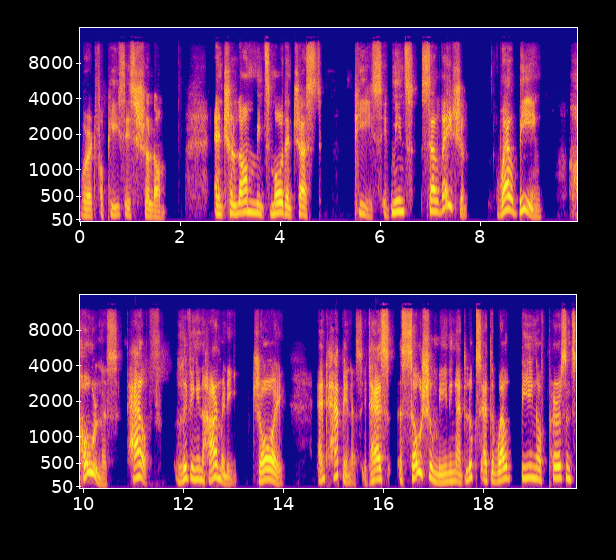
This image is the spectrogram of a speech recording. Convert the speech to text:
word for peace is shalom. And shalom means more than just peace, it means salvation, well being, wholeness, health, living in harmony, joy, and happiness. It has a social meaning and looks at the well being of persons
